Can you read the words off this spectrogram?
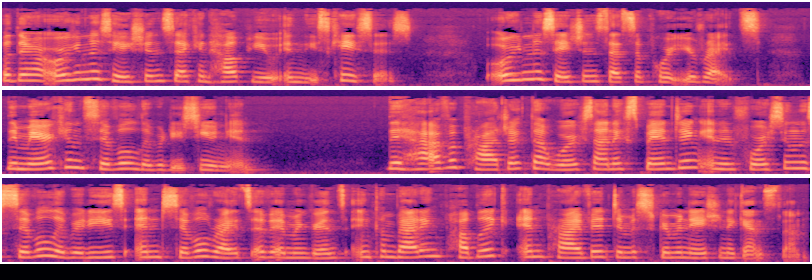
but there are organizations that can help you in these cases. Organizations that support your rights. The American Civil Liberties Union. They have a project that works on expanding and enforcing the civil liberties and civil rights of immigrants and combating public and private discrimination against them.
